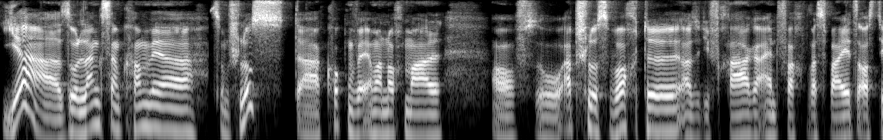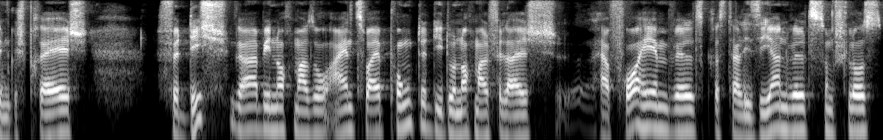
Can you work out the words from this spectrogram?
Ja, so langsam kommen wir zum Schluss. Da gucken wir immer noch mal auf so Abschlussworte, also die Frage einfach, was war jetzt aus dem Gespräch für dich, Gabi, noch mal so ein, zwei Punkte, die du noch mal vielleicht hervorheben willst, kristallisieren willst zum Schluss?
